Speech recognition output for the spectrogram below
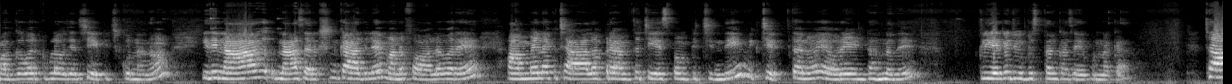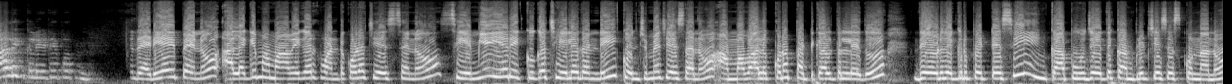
మగ్గ వర్క్ బ్లౌజ్ అయితే చేయించుకున్నాను ఇది నా నా సెలక్షన్ కాదులే మన ఫాలోవరే ఆ అమ్మాయి నాకు చాలా ప్రేమతో చేసి పంపించింది. మీకు చెప్తాను ఎవరేంటన్నది క్లియర్గా చూపిస్తాను కాసేపు ఉన్నాక. చాలా ఇంకా లేట్ అయిపోతుంది. రెడీ అయిపోయాను. అలాగే మా మామయ్య గారికి వంట కూడా చేశాను సేమియా ఇయర్ ఎక్కువగా చేయలేదండి. కొంచెమే చేశాను. అమ్మ వాళ్ళకి కూడా పట్టుకెళ్తలేదు. దేవుడి దగ్గర పెట్టేసి ఇంకా పూజ అయితే కంప్లీట్ చేసేసుకున్నాను.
